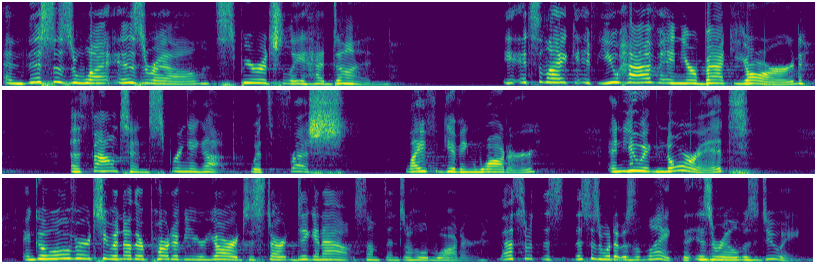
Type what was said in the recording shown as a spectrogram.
And this is what Israel spiritually had done. It's like if you have in your backyard a fountain springing up with fresh, life giving water, and you ignore it and go over to another part of your yard to start digging out something to hold water. That's what this, this is what it was like that Israel was doing.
